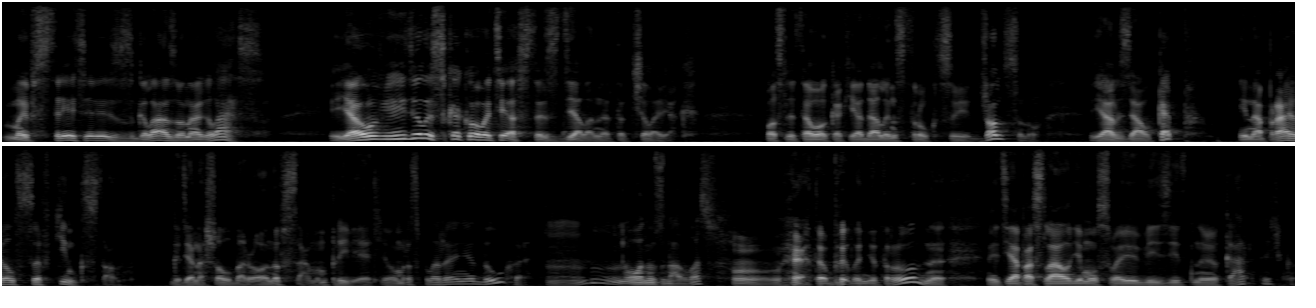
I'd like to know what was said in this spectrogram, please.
Мы встретились с глазу на глаз, я увидел, из какого теста сделан этот человек. После того, как я дал инструкции Джонсону, я взял кэп и направился в Кингстон где нашел барона в самом приветливом расположении духа. Он узнал вас? Это было нетрудно, ведь я послал ему свою визитную карточку.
